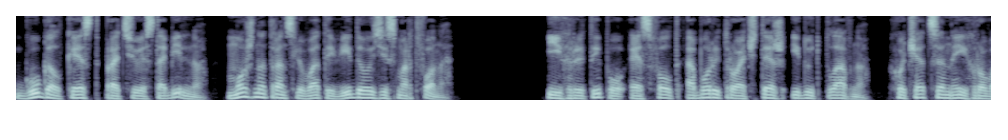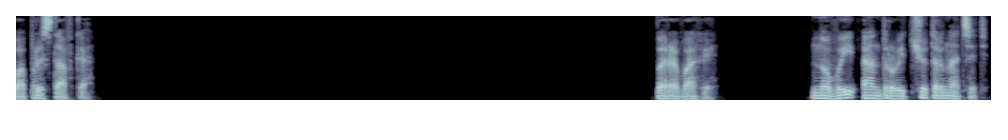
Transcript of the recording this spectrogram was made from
Google Cast працює стабільно, можна транслювати відео зі смартфона. Ігри типу Asphalt або RetroAge теж ідуть плавно, хоча це не ігрова приставка. Переваги. Новий Android 14.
